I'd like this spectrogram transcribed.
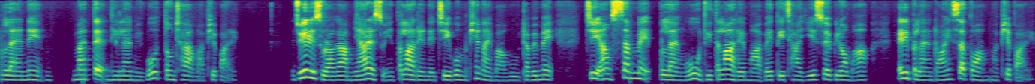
plan နဲ့မတ်တဲ့နီလန်းတွေကိုတုံးချရမှာဖြစ်ပါတယ်အကျွေးတွေဆိုတာကများတယ်ဆိုရင်တလတဲ့နဲ့ကြေဖို့မဖြစ်နိုင်ပါဘူးဒါပေမဲ့ကြေအောင်ဆက်မဲ့ plan ကိုဒီတလထဲမှာပဲတေချာရေးဆွဲပြီးတော့မှအဲ့ဒီ plan အတိုင်းဆက်သွားမှာဖြစ်ပါတယ်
